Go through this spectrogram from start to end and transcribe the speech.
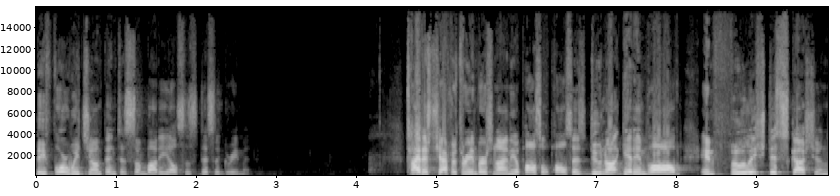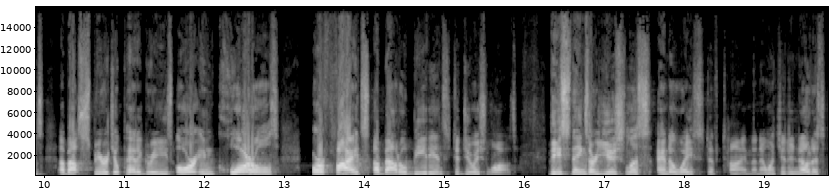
before we jump into somebody else's disagreement. Titus chapter 3 and verse 9, the Apostle Paul says, Do not get involved in foolish discussions about spiritual pedigrees or in quarrels or fights about obedience to Jewish laws. These things are useless and a waste of time. And I want you to notice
